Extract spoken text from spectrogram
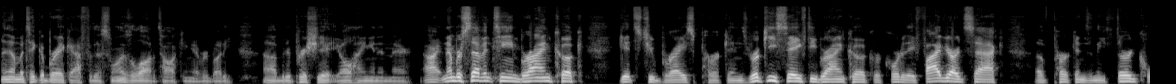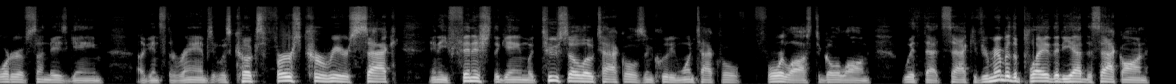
and I'm going to take a break after this one. There's a lot of talking, everybody, uh, but appreciate you all hanging in there. All right. Number 17, Bryan Cook gets to Bryce Perkins. Rookie safety Bryan Cook recorded a five yard sack of Perkins in the third quarter of Sunday's game against the Rams. It was Cook's first career sack, and he finished the game with two solo tackles, including one tackle for loss to go along with that sack. If you remember the play that he had the sack on,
